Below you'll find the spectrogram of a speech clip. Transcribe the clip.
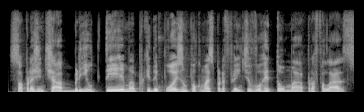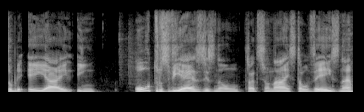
só pra gente abrir o tema, porque depois, um pouco mais pra frente, eu vou retomar para falar sobre AI em outros vieses não tradicionais, talvez, né?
